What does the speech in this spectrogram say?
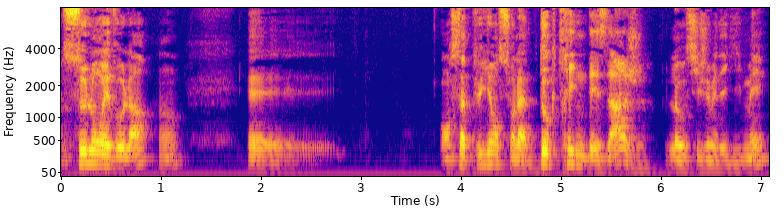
Selon Evola, hein, en s'appuyant sur la doctrine des âges, là aussi je mets des guillemets,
